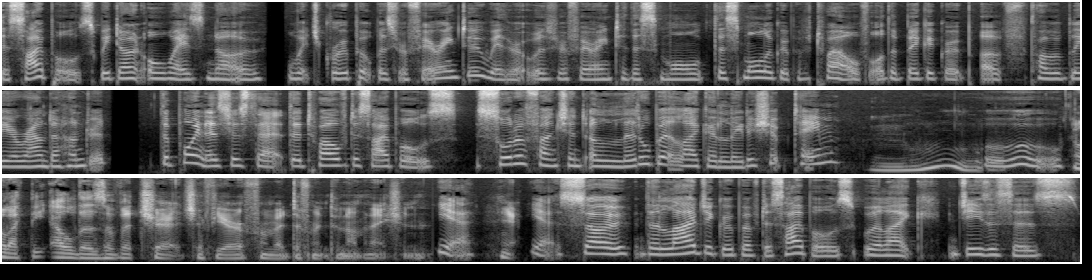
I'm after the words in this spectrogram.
disciples, we don't always know which group it was referring to, whether it was referring to the small the smaller group of 12 or the bigger group of probably around 100. the point is just that the 12 disciples sort of functioned a little bit like a leadership team. Ooh. Or like the elders of a church if you're from a different denomination. Yeah. Yeah. Yeah. So the larger group of disciples were like Jesus's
